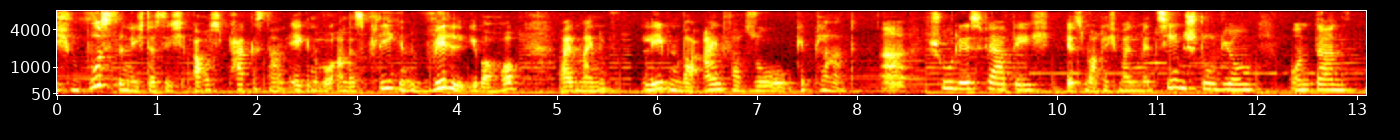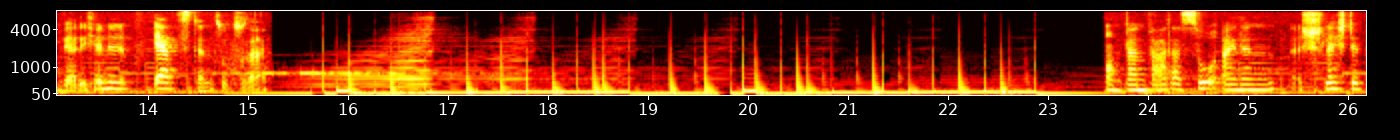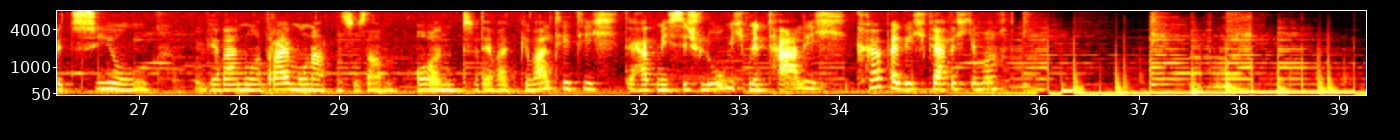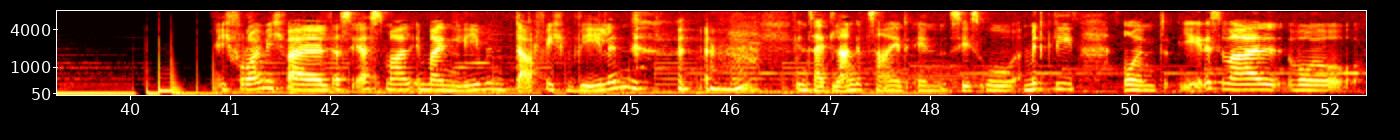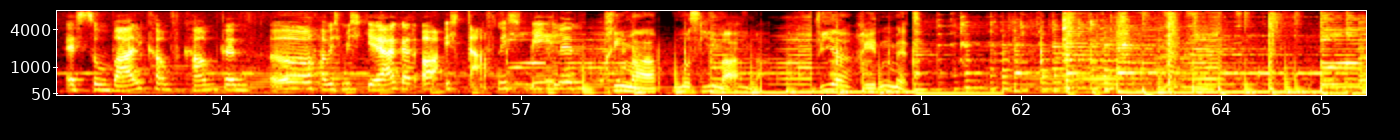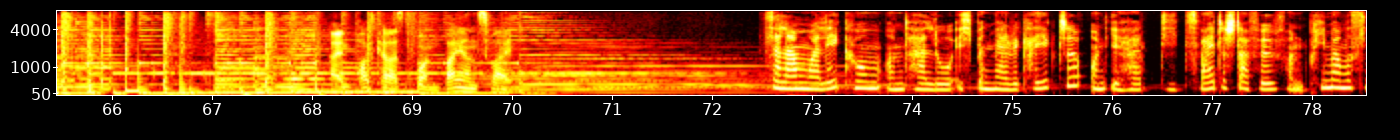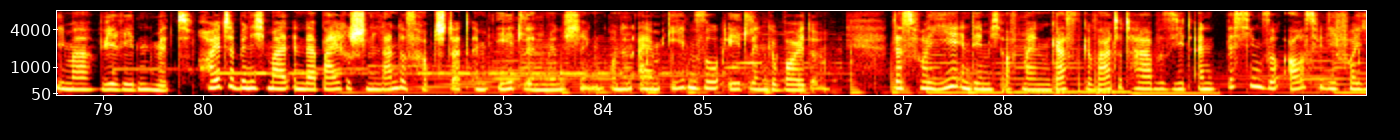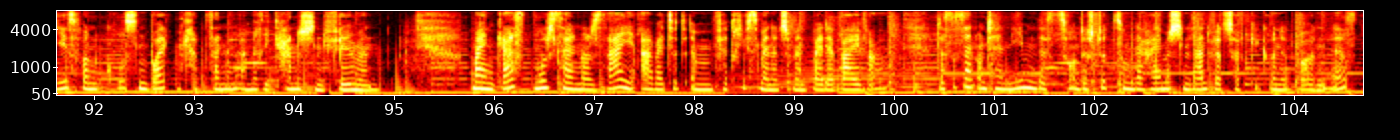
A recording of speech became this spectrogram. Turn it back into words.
Ich wusste nicht, dass ich aus Pakistan irgendwo anders fliegen will überhaupt, weil mein Leben war einfach so geplant. Ah, Schule ist fertig, jetzt mache ich mein Medizinstudium und dann werde ich eine Ärztin sozusagen. Und dann war das so eine schlechte Beziehung wir waren nur drei Monate zusammen und der war gewalttätig. Der hat mich psychologisch, mentalisch, körperlich fertig gemacht. Ich freue mich, weil das erste Mal in meinem Leben darf ich wählen. Mhm. Ich bin seit langer Zeit in CSU Mitglied und jedes Mal, wo es zum Wahlkampf kam, dann oh, habe ich mich geärgert, oh, ich darf nicht wählen. Prima Muslima. Wir reden mit. Ein Podcast von Bayern 2. Assalamu alaikum und hallo, ich bin Mary Kayikce und ihr hört die zweite Staffel von Prima Muslima, wir reden mit. Heute bin ich mal in der bayerischen Landeshauptstadt im edlen München und in einem ebenso edlen Gebäude. Das Foyer, in dem ich auf meinen Gast gewartet habe, sieht ein bisschen so aus wie die Foyers von großen Wolkenkratzern in amerikanischen Filmen. Mein Gast Mursal Norzai arbeitet im Vertriebsmanagement bei der BayWa. Das ist ein Unternehmen, das zur Unterstützung der heimischen Landwirtschaft gegründet worden ist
